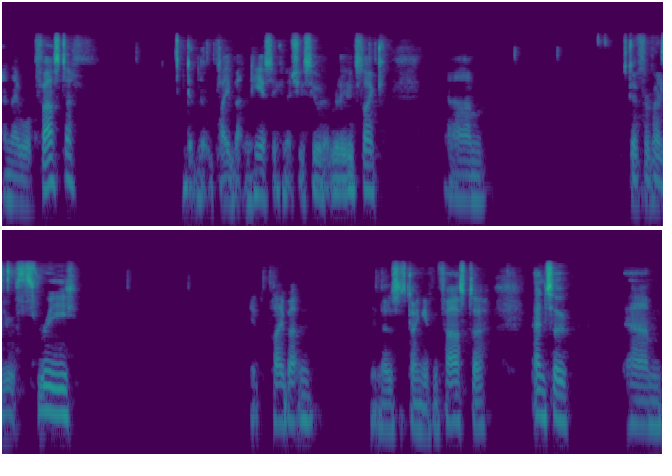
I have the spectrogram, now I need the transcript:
and they walk faster. Get the little play button here so you can actually see what it really looks like. Um, a value of three. Hit the play button. You notice it's going even faster. And so um,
